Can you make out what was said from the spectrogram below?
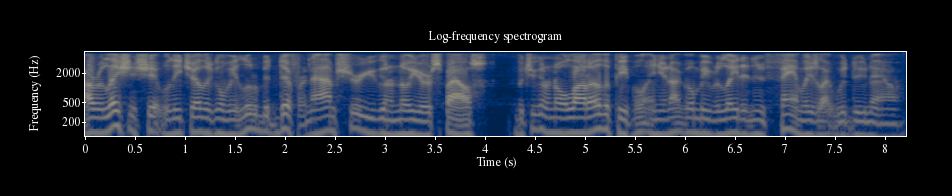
Our relationship with each other is going to be a little bit different. Now, I'm sure you're going to know your spouse but you're going to know a lot of other people, and you're not going to be related in families like we do now.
